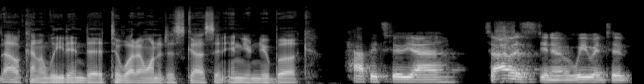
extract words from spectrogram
that'll kind of lead into to what I want to discuss in, in your new book. Happy to, yeah. So I was, you know, we went to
